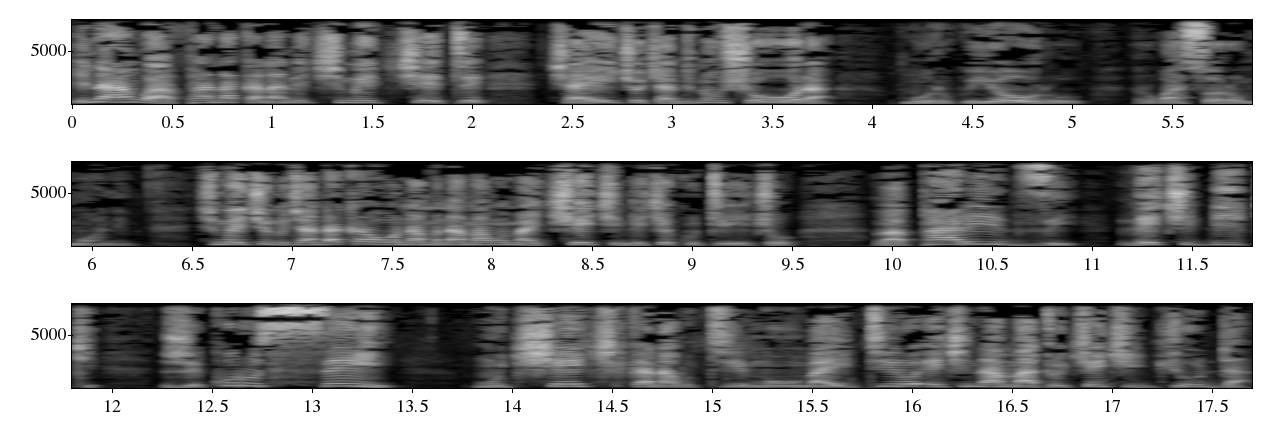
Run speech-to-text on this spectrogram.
ine hangu hapana kana nechimwe chete chaicho chandinoshoora murwiyo urwu rwasoromoni chimwe chinhu chandakaona muna mamwe machechi ndechekuti icho vaparidzi vechidiki zvikuru sei muchechi kana kuti mumaitiro echinamato chechijudha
